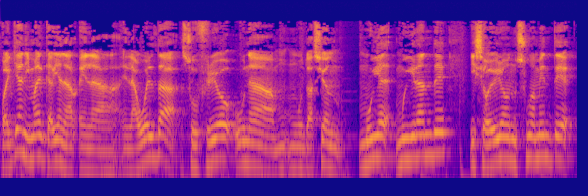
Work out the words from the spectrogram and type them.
cualquier animal que había en la, en la- en la vuelta sufrió una mutación muy, muy grande y se volvieron sumamente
